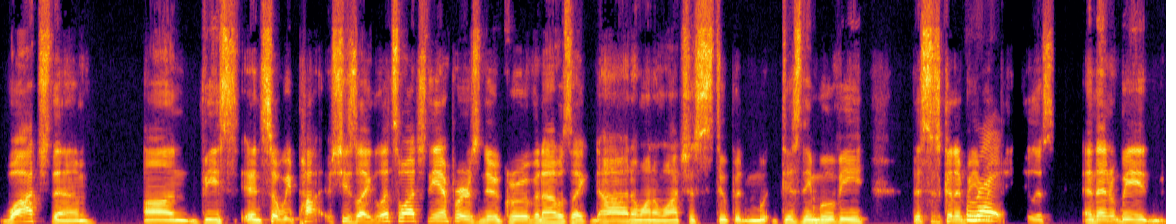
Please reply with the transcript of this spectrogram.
watch them on VC. And so we, pop, she's like, let's watch The Emperor's New Groove. And I was like, no, I don't want to watch a stupid mo- Disney movie. This is going to be right. ridiculous. And then we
